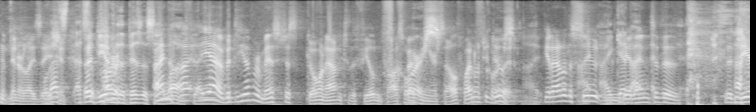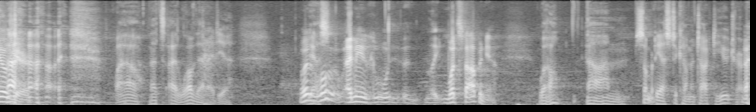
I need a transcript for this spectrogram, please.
mineralization. Well, that's- that's Uh, the do you part of the business I know, love, I- yeah, but do you ever miss just going out into the field and prospecting yourself? Why don't you do it? I- get out of the suit I and get- get, I- into the the geo gear. Wow, that's I love that idea. What, Yes. well, I mean, like, what's stopping you? Well, um, somebody has to come and talk to you, Trevor.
